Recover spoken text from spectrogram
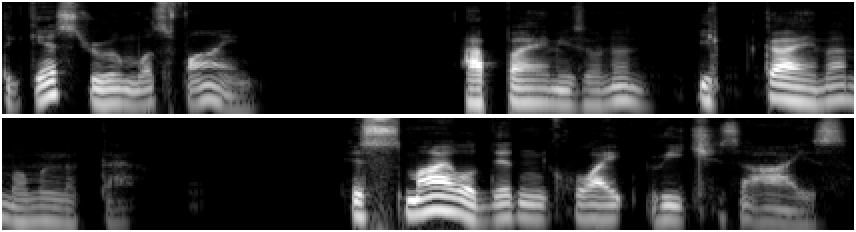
The guest room was fine. 아빠의 미소는 입가에만 머물렀다. His smile didn't quite reach his eyes.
